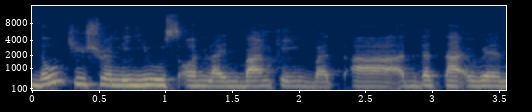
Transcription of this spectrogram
don't usually use online banking, but uh, at the time when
